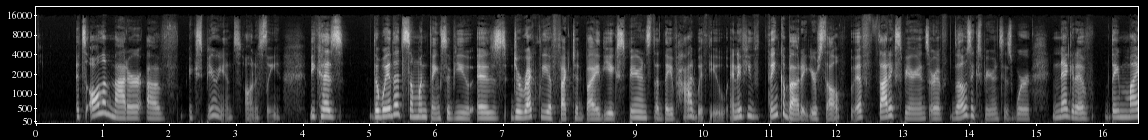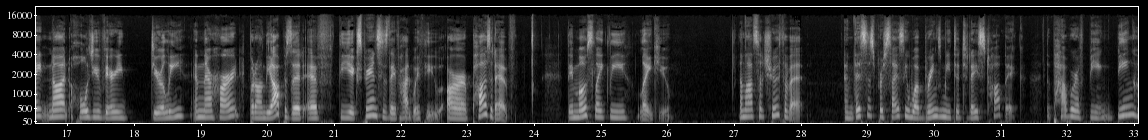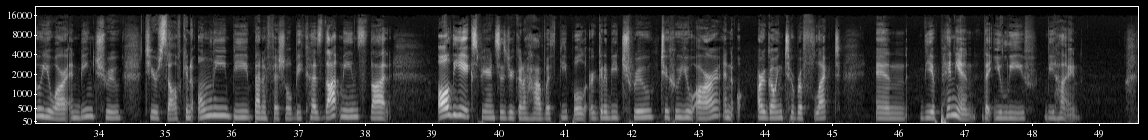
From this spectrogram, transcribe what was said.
it's all a matter of experience, honestly, because the way that someone thinks of you is directly affected by the experience that they've had with you. And if you think about it yourself, if that experience or if those experiences were negative, they might not hold you very dearly in their heart. But on the opposite, if the experiences they've had with you are positive, they most likely like you. And that's the truth of it. And this is precisely what brings me to today's topic the power of being. Being who you are and being true to yourself can only be beneficial because that means that all the experiences you're going to have with people are going to be true to who you are and are going to reflect in the opinion that you leave behind.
